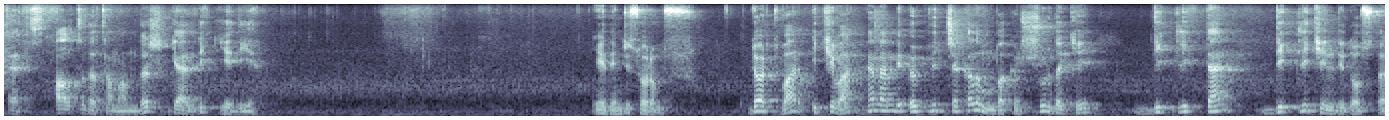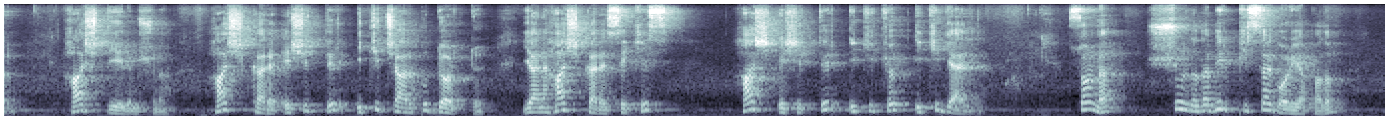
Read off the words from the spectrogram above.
Evet 6 da tamamdır. Geldik 7'ye. 7. sorumuz. 4 var 2 var. Hemen bir öklit çakalım mı? Bakın şuradaki diklikten diklik indi dostlarım. H diyelim şuna. H kare eşittir 2 çarpı 4'tü. Yani H kare 8. H eşittir 2 kök 2 geldi. Sonra şurada da bir Pisagor yapalım.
